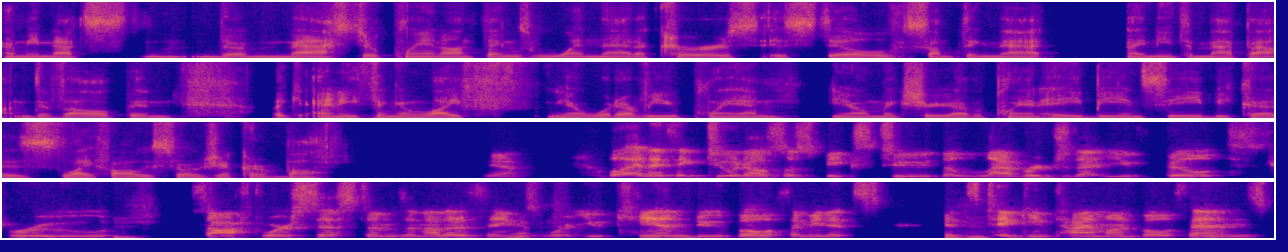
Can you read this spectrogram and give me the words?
I mean, that's the master plan on things. When that occurs, is still something that I need to map out and develop. And like anything in life, you know, whatever you plan, you know, make sure you have a plan A, B, and C because life always throws you a curveball. Yeah. Well, and I think too, it also speaks to the leverage that you've built through mm-hmm. software systems and other things where you can do both. I mean, it's it's mm-hmm. taking time on both ends,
